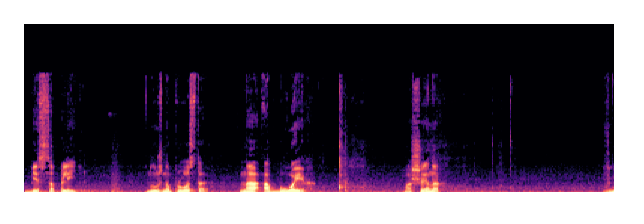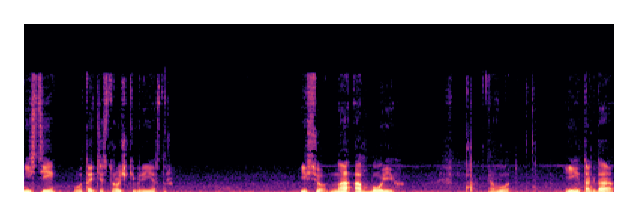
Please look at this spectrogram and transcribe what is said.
Без соплей. Нужно просто на обоих машинах внести вот эти строчки в реестр. И все, на обоих. Вот. И тогда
